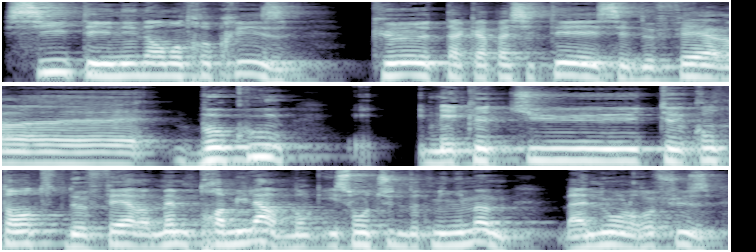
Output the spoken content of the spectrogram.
Si tu es une énorme entreprise, que ta capacité c'est de faire euh, beaucoup, mais que tu te contentes de faire même 3000 arbres, donc ils sont au-dessus de notre minimum, bah nous on le refuse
